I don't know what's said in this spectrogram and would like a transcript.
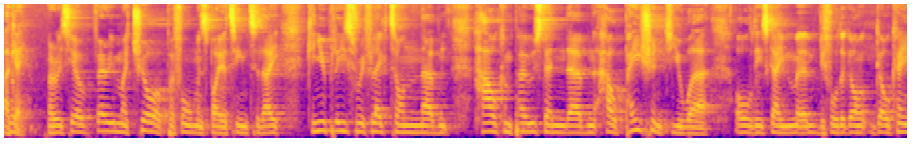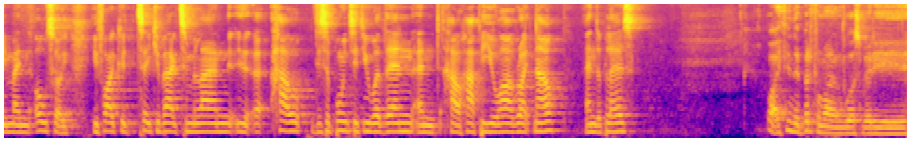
Okay. Mauricio, very mature performance by your team today. Can you please reflect on um, how composed and um, how patient you were all this game um, before the goal, goal, came? And also, if I could take you back to Milan, uh, how disappointed you were then and how happy you are right now and the players? Well, I think the performance was very,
